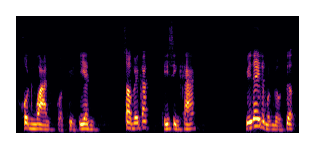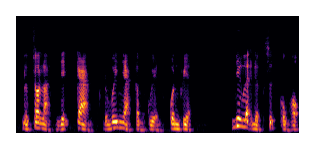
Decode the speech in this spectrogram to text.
khôn ngoan của Thủy Tiên so với các thí sinh khác. Vì đây là một biểu tượng được cho là nhạy cảm đối với nhà cầm quyền quân Việt, nhưng lại được sự ủng hộ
